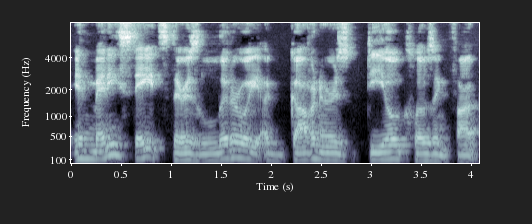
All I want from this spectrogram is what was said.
in many states, there is literally a governor's deal closing fund.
